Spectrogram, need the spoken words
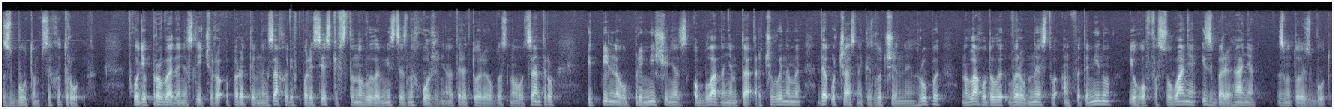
збутом психотропів. В ході проведення слідчо-оперативних заходів поліцейські встановили місце знаходження на території обласного центру підпільного приміщення з обладнанням та речовинами, де учасники злочинної групи налагодили виробництво амфетаміну, його фасування і зберігання з метою збуту.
